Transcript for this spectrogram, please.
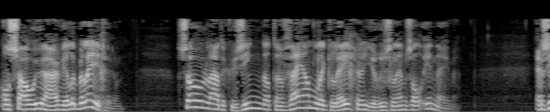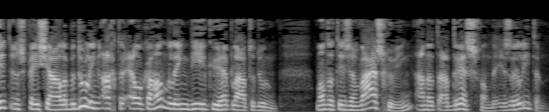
als zou u haar willen belegeren. Zo laat ik u zien dat een vijandelijk leger Jeruzalem zal innemen. Er zit een speciale bedoeling achter elke handeling die ik u heb laten doen, want het is een waarschuwing aan het adres van de Israëlieten.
